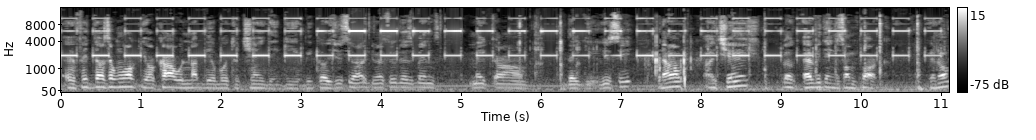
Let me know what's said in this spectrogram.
If it doesn't work, your car will not be able to change the gear because you see how Mercedes-Benz make um the gear. You see? Now I change. Look, everything is on park. You know,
